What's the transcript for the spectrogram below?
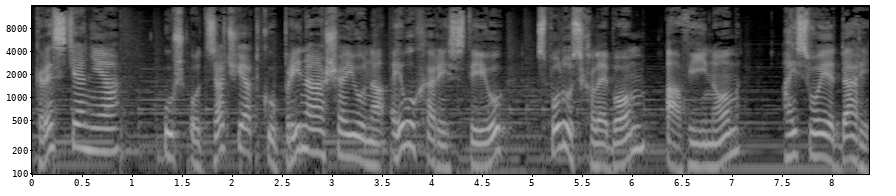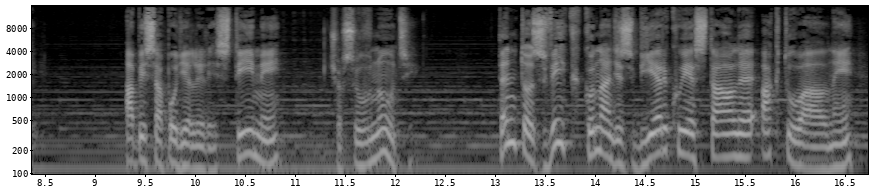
Kresťania už od začiatku prinášajú na Eucharistiu spolu s chlebom a vínom aj svoje dary, aby sa podelili s tými, čo sú vnúci. Tento zvyk konať zbierku je stále aktuálny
